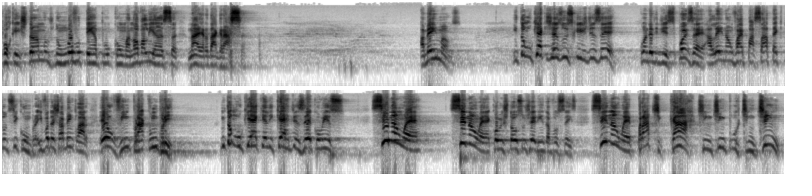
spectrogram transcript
porque estamos num novo tempo com uma nova aliança na era da graça. Amém, irmãos? Então, o que é que Jesus quis dizer quando ele disse: Pois é, a lei não vai passar até que tudo se cumpra. E vou deixar bem claro: eu vim para cumprir. Então, o que é que ele quer dizer com isso? Se não é se não é, como estou sugerindo a vocês, se não é praticar tintim por tintim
